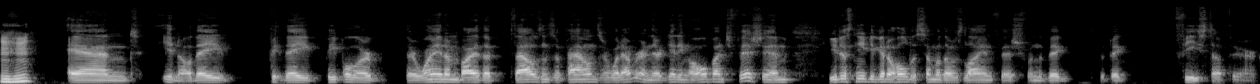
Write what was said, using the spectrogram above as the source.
mm-hmm. and you know they they people are they're weighing them by the thousands of pounds or whatever, and they're getting a whole bunch of fish in. You just need to get a hold of some of those lionfish from the big the big feast up there.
